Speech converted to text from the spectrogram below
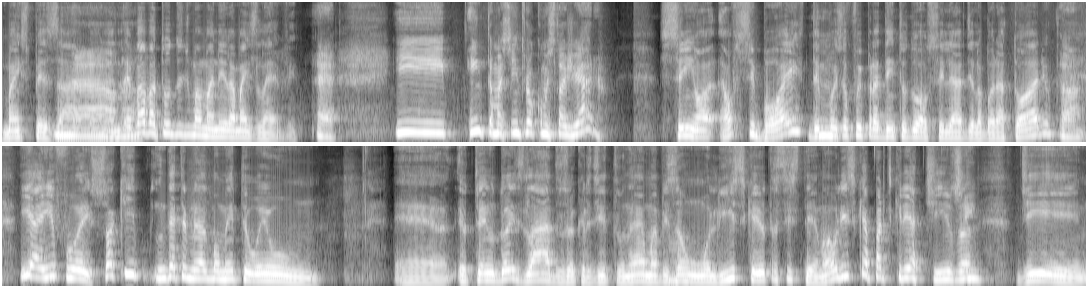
mais pesada. Não, né? não. Levava tudo de uma maneira mais leve. É. E então, mas você entrou como estagiário? Sim, office boy, depois eu fui para dentro do auxiliar de laboratório. Hum. Tá. E aí foi. Só que em determinado momento eu. eu é, eu tenho dois lados, eu acredito, né? Uma visão holística e outra sistema. A holística é a parte criativa Sim. de,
